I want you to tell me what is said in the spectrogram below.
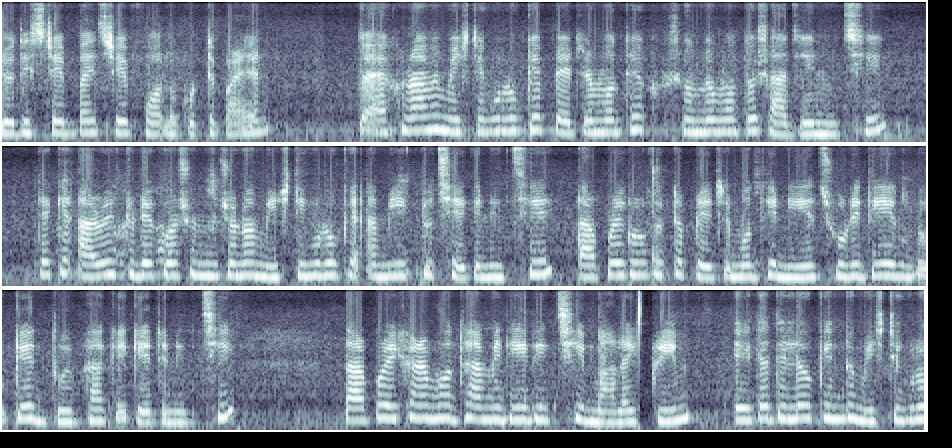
যদি স্টেপ বাই স্টেপ ফলো করতে পারেন তো এখন আমি মিষ্টিগুলোকে প্লেটের মধ্যে খুব সুন্দর মতো সাজিয়ে নিচ্ছি। এটাকে আরও একটু ডেকোরেশনের জন্য মিষ্টিগুলোকে আমি একটু ছেঁকে নিচ্ছি। তারপর এগুলোকে একটা প্লেটের মধ্যে নিয়ে ছুরি দিয়ে এগুলোকে দুই ভাগে কেটে নিচ্ছি। তারপর এখানের মধ্যে আমি দিয়ে দিচ্ছি মালাই ক্রিম। এইটা দিলেও কিন্তু মিষ্টিগুলো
